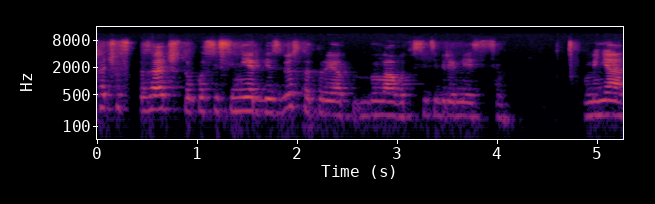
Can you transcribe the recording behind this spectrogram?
Хочу сказать, что после синергии звезд, которой я была вот в сентябре месяце, у меня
